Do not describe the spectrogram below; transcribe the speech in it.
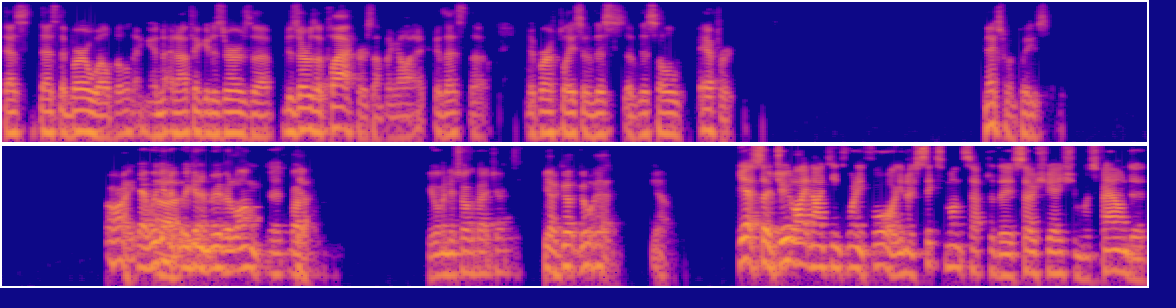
that's that's the Burwell building, and, and I think it deserves a deserves a plaque or something on it because that's the the birthplace of this of this whole effort. Next one, please. All right. Yeah, we're gonna uh, we're gonna move along. Uh, yeah. You want me to talk about Joe? Yeah, go go ahead. Yeah. Yeah, so July 1924, you know, six months after the association was founded,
